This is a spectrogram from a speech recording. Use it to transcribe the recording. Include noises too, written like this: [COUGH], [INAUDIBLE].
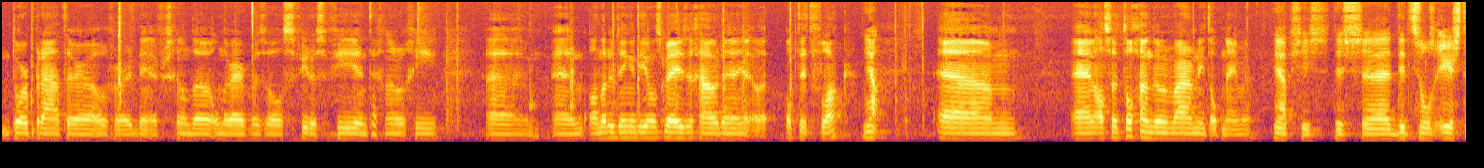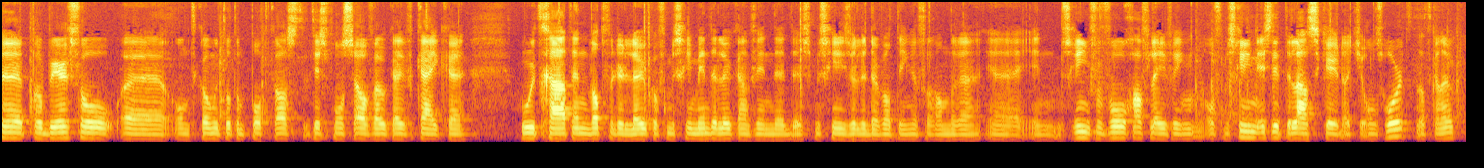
doorpraten over de verschillende onderwerpen zoals filosofie en technologie. eh, en andere dingen die ons bezighouden op dit vlak. Ja. Ehm, en als we het toch gaan doen, waarom niet opnemen? Ja, precies. Dus dit is ons eerste probeersel eh, om te komen tot een podcast. Het is voor onszelf ook even kijken hoe het gaat en wat we er leuk of misschien minder leuk aan vinden. Dus misschien zullen er wat dingen veranderen eh, in misschien vervolgaflevering. Of misschien is dit de laatste keer dat je ons hoort. Dat kan ook.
